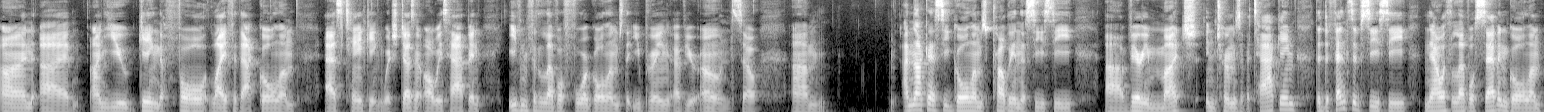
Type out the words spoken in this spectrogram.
on uh, on you getting the full life of that golem as tanking, which doesn't always happen, even for the level four golems that you bring of your own. So. Um, I'm not going to see golems probably in the CC uh, very much in terms of attacking. The defensive CC, now with a level 7 golem,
